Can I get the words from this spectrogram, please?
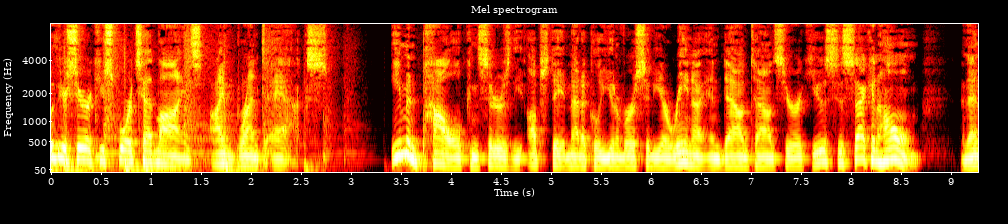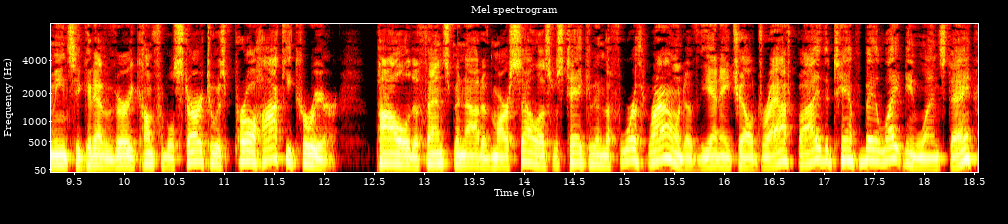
With your Syracuse sports headlines, I'm Brent Axe. Eamon Powell considers the Upstate Medical University Arena in downtown Syracuse his second home, and that means he could have a very comfortable start to his pro hockey career. Powell, a defenseman out of Marcellus, was taken in the fourth round of the NHL draft by the Tampa Bay Lightning Wednesday.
